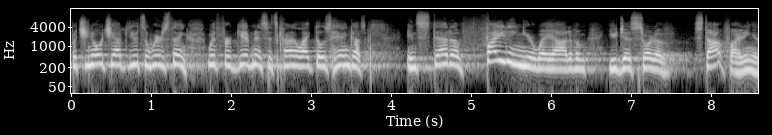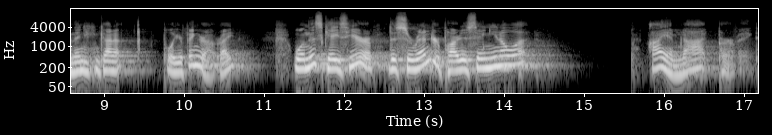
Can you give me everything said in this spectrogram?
But you know what you have to do? It's the weirdest thing. With forgiveness, it's kind of like those handcuffs instead of fighting your way out of them, you just sort of stop fighting and then you can kind of pull your finger out, right? Well, in this case here, the surrender part is saying, you know what? I am not perfect,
